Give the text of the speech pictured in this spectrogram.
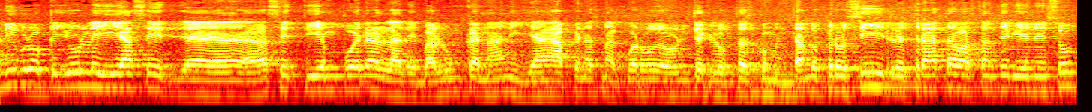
libro que yo leí hace, hace tiempo era la de Balún Canán y ya apenas me acuerdo de ahorita que lo estás comentando, pero sí, retrata bastante bien eso.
